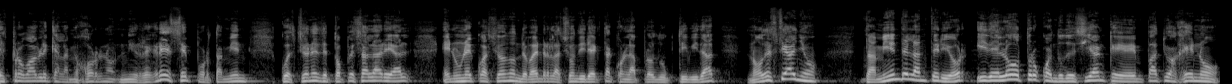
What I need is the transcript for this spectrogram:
es probable que a lo mejor no, ni regrese por también cuestiones de tope salarial en una ecuación donde va en relación directa con la productividad, no de este año, también del anterior y del otro cuando decían que en patio ajeno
